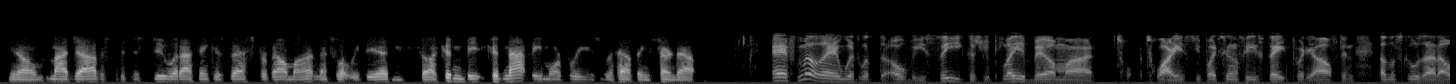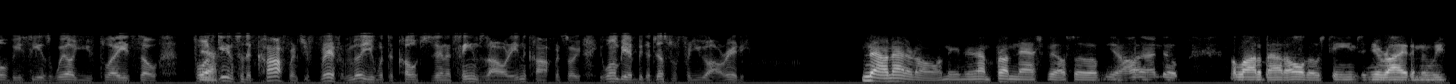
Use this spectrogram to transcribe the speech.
you know, my job is to just do what I think is best for Belmont, and that's what we did. And so I couldn't be, could not be more pleased with how things turned out. And familiar with with the OVC because you played Belmont t- twice. You played Tennessee State pretty often. Other schools out of OVC as well. You've played. So for yeah. getting to the conference, you're very familiar with the coaches and the teams already in the conference. So it won't be a big adjustment for you already. No, not at all. I mean, and I'm from Nashville, so you know I know a lot about all those teams. And you're right. I mean, we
